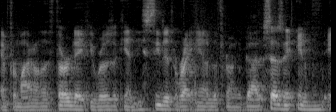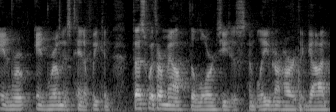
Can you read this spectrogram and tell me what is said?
and for mine. On the third day, he rose again. He's seated at the right hand of the throne of God. It says in, in, in Romans 10 if we can confess with our mouth the Lord Jesus and believe in our heart that God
